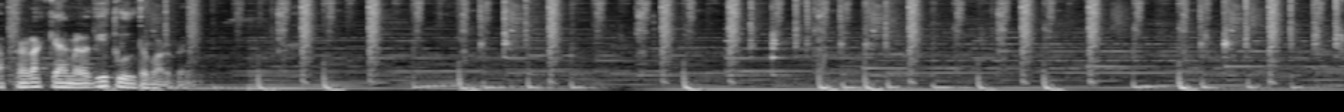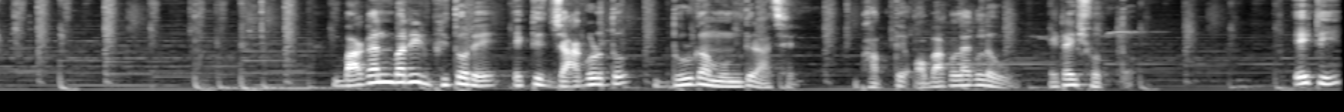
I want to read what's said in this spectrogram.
আপনারা ক্যামেরা দিয়ে তুলতে পারবেন। বাগান বাড়ির ভিতরে একটি জাগ্রত দুর্গা মন্দির আছে। ভাবতে অবাক লাগলেও এটাই সত্য। এটি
